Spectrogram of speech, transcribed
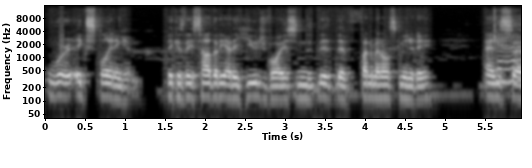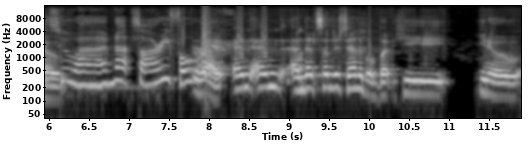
were exploiting him because they saw that he had a huge voice in the, the, the fundamentalist community, and Guess so who I'm not sorry for. right and and and that's understandable but he you know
